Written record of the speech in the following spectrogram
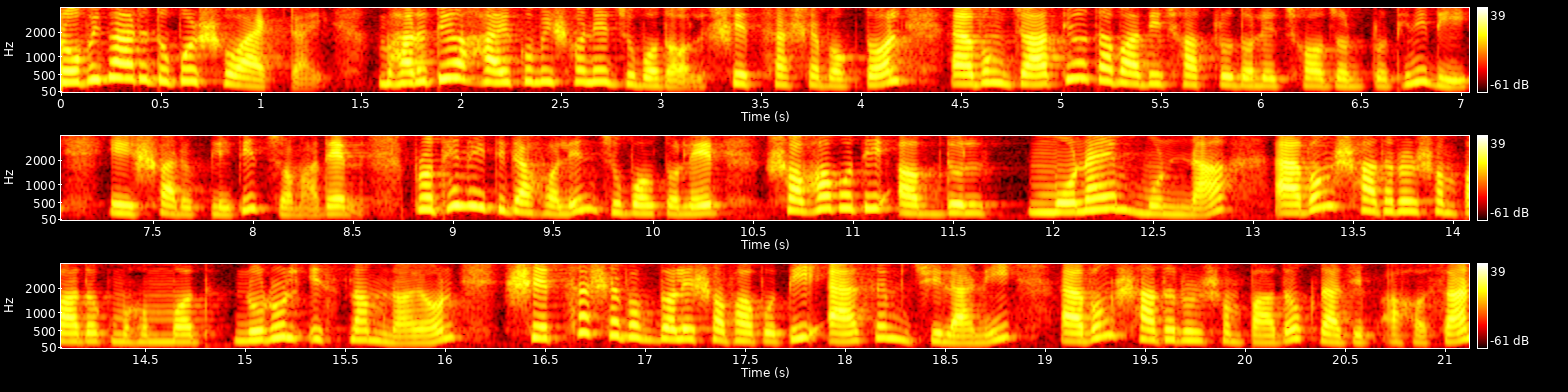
রবিবার দুপুর সোয়া একটায় ভারতীয় হাই কমিশনের যুবদল, স্বেচ্ছাসেবক দল এবং জাতীয়তাবাদী ছাত্র দলের ছজন প্রতিনিধি এই স্মারকলিপি জমা দেন। প্রতিনিধিরা হলেন যুবদলের সভাপতি আব্দুল মোনায়েম মুন্না এবং সাধারণ সম্পাদক মোহাম্মদ নুরুল ইসলাম নয়ন। স্বেচ্ছাসেবক দলের সভাপতি এস এম জিলানি এবং সাধারণ সম্পাদক রাজীব আহসান,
